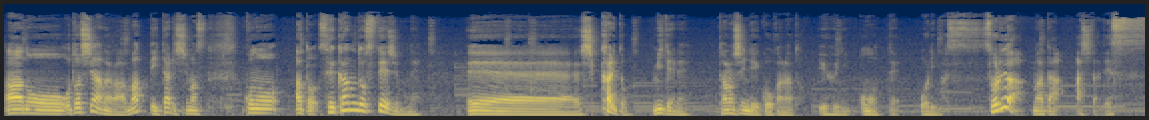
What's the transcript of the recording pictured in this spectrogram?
あの落とし穴が待っていたりします。このあとセカンドステージもね、えー、しっかりと見てね楽しんでいこうかなというふうに思っております。それではまた明日です。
